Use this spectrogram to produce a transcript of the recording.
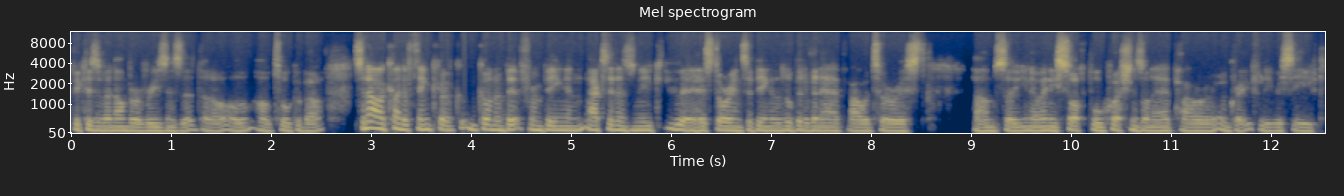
because of a number of reasons that, that I'll, I'll talk about. So now I kind of think I've gone a bit from being an accidental nuclear historian to being a little bit of an air power tourist. Um, so, you know, any softball questions on air power are gratefully received.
